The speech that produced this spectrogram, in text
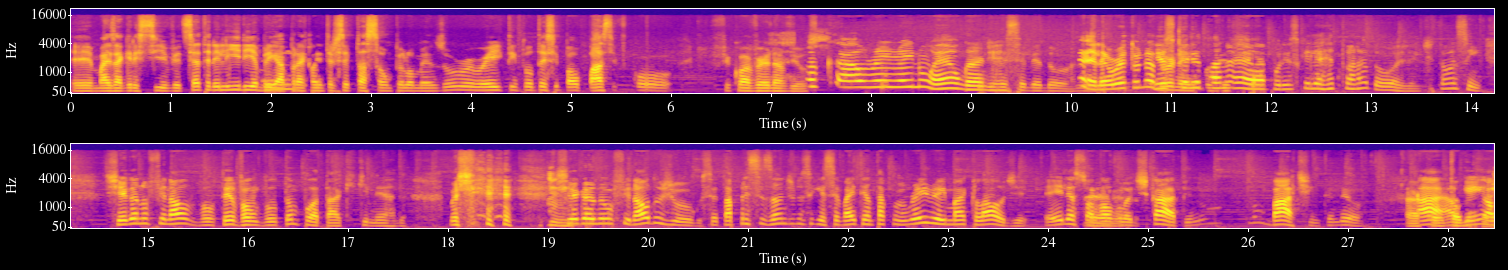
é, mais agressivo, etc., ele iria brigar por aquela interceptação, pelo menos. O Ray tentou antecipar o passe e ficou ficou a ver navios. O Ray Ray não é um grande recebedor. Né? É, ele é um retornador, né? Ele tá, é, por isso que ele é retornador, gente. Então, assim, chega no final. Voltei, voltamos pro ataque, que merda. Mas chega no final do jogo, você tá precisando de não sei o que, você vai tentar com o Ray Ray McLeod, é ele a sua é, válvula de escape? Não, não bate, entendeu? A ah, alguém, al,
